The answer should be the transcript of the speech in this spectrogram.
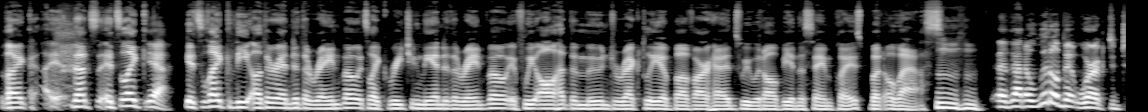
like that's it's like yeah it's like the other end of the rainbow. It's like reaching the end of the rainbow. If we all had the moon directly above our heads, we would all be in the same place. But alas, Uh, that a little bit worked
